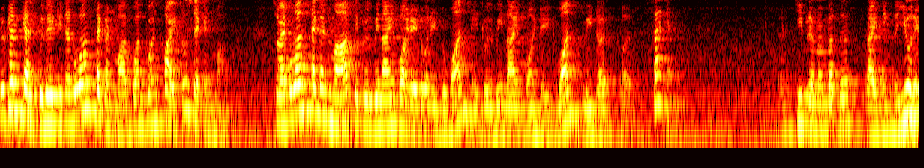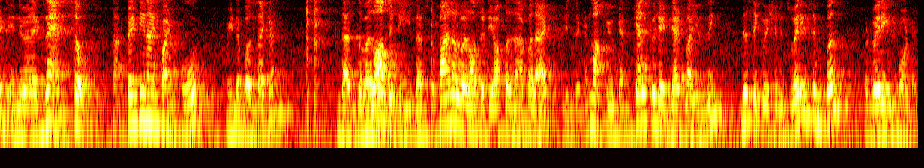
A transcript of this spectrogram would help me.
You can calculate it at 1 second mark, 1.5, 2 second mark. So at 1 second mark it will be 9.81 into 1, it will be 9.81 meter per second and keep remember the writing the unit in your exam. So 29.4 meter per second that's the velocity that's the final velocity of the apple at 3 second mark. You can calculate that by using this equation. It's very simple but very important.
